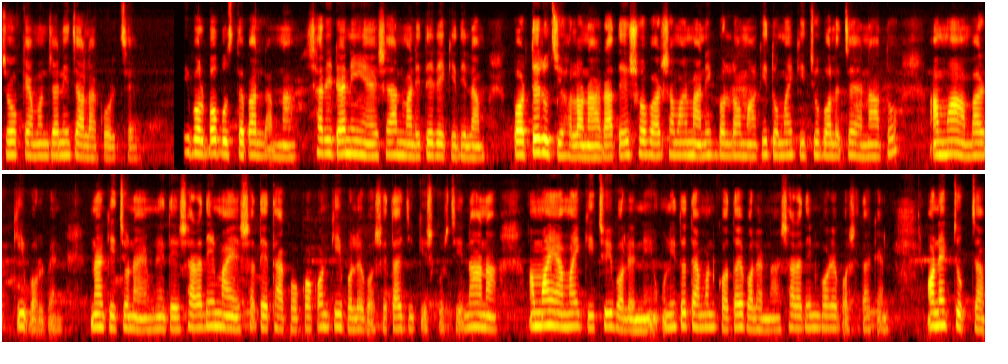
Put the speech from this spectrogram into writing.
চোখ কেমন জানি জ্বালা করছে। কি বলব বুঝতে পারলাম না। শাড়িটা নিয়ে এসে আলমারিতে রেখে দিলাম। পড়তে রুচি হলো না। রাতে শোবার সময় মানিক বলল, মা কি তোমায় কিছু বলেছে? না তো। আম্মা, আবার কি বলবেন? না, কিছু না, এমনিতে সারাদিন মায়ের সাথে থাকো, কখন কি বলে বসে তাই জিজ্ঞেস করছি। না না, আমায় আমায় কিছুই বলেননি, উনি তো তেমন কথাই বলেন না, সারাদিন ঘরে বসে থাকেন। অনেক চুপচাপ,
